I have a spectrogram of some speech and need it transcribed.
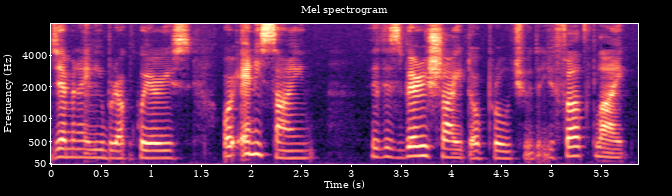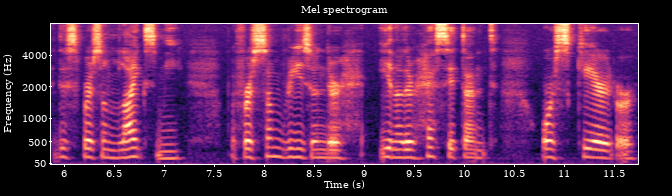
gemini libra aquarius or any sign that is very shy to approach you that you felt like this person likes me but for some reason they're you know they're hesitant or scared or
